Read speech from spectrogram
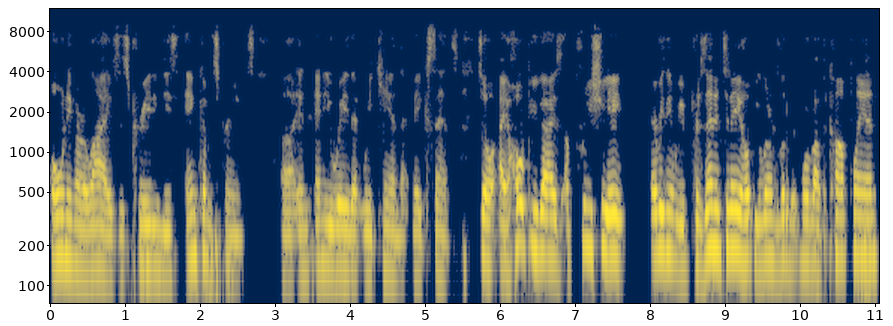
owning our lives is creating these income streams uh, in any way that we can that makes sense. So I hope you guys appreciate everything we presented today. I hope you learned a little bit more about the comp plan,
